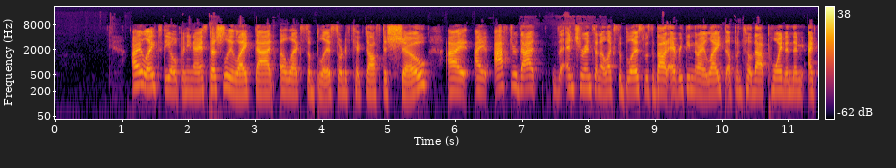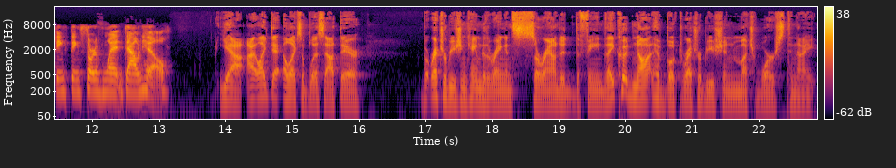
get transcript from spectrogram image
I liked the opening. I especially liked that Alexa Bliss sort of kicked off the show. I, I after that, the entrance and Alexa Bliss was about everything that I liked up until that point, and then I think things sort of went downhill. Yeah, I liked Alexa Bliss out there, but Retribution came to the ring and surrounded the Fiend. They could not have booked Retribution much worse tonight.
